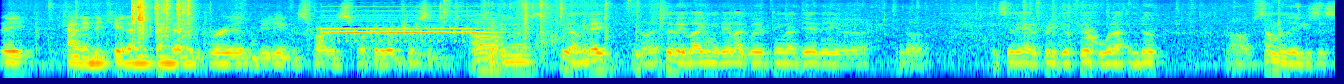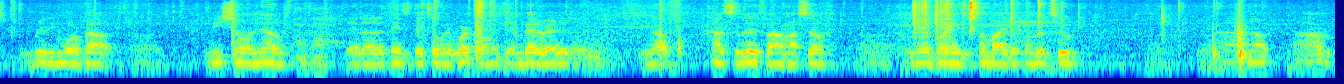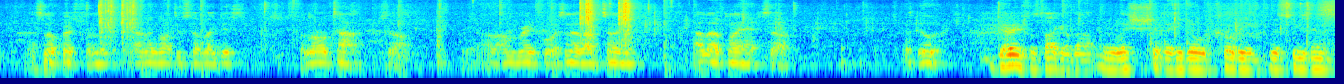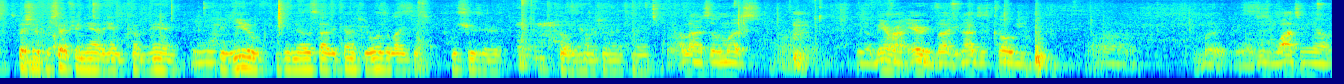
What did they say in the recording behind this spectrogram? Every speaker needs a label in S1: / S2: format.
S1: they kind of indicate anything to any degree in the meeting as far as what they're interested in
S2: Um,
S1: taking as?
S2: Yeah, I mean, they, you know, they said they like me, they like everything I did, they, uh, you know, they said they had a pretty good feel for what I can do. Um, summer league is just really more about, uh, me showing them that, uh, the things that they told me to work on and getting better at it and, you know, kind of solidifying myself, uh, in their brains as somebody they can look to. Uh, I know, um, that's no pressure for me, I've been going through stuff like this a long time, so, yeah, I'm ready for it, it's another opportunity. I love playing, so let's do it.
S3: Darius was talking about the relationship that he built with Kobe this season, especially the perception you had of him coming in.
S2: Mhm.
S3: For you, being the other side of the country, what was it like this, this season with Kobe? How much you learned from him?
S2: I learned so much. Um, you know, being around everybody, not just Kobe, um, but you know, just watching him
